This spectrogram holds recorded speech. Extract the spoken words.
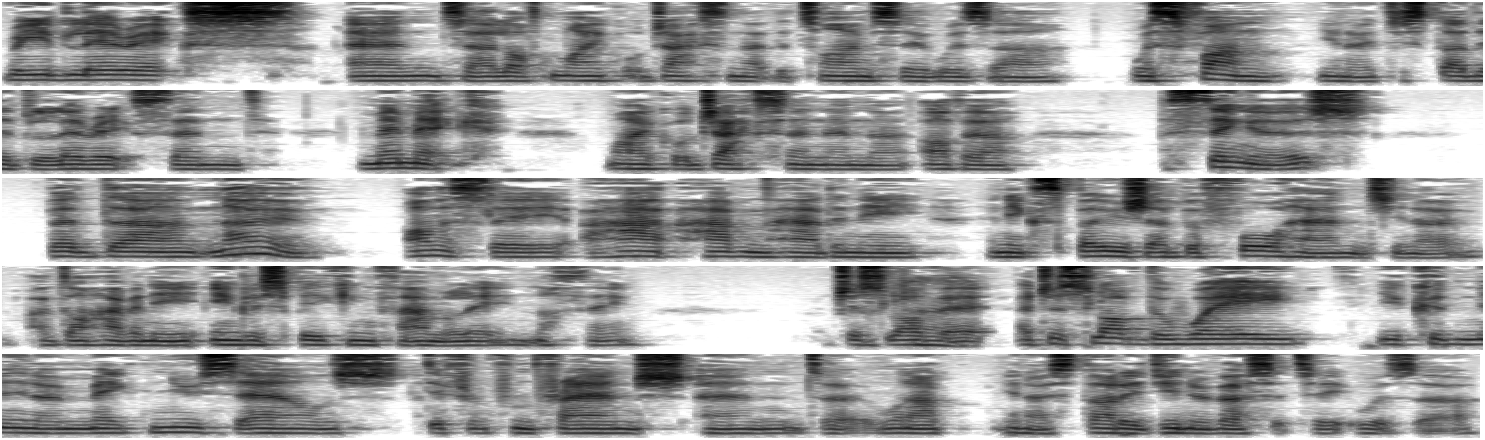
read lyrics and I loved Michael Jackson at the time. So it was, uh, was fun, you know, to study the lyrics and mimic Michael Jackson and uh, other singers. But, uh, no, honestly, I ha- haven't had any, any exposure beforehand. You know, I don't have any English speaking family, nothing just love okay. it. I just love the way you could, you know, make new sounds different from French. And uh, when I, you know, started university, it was a,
